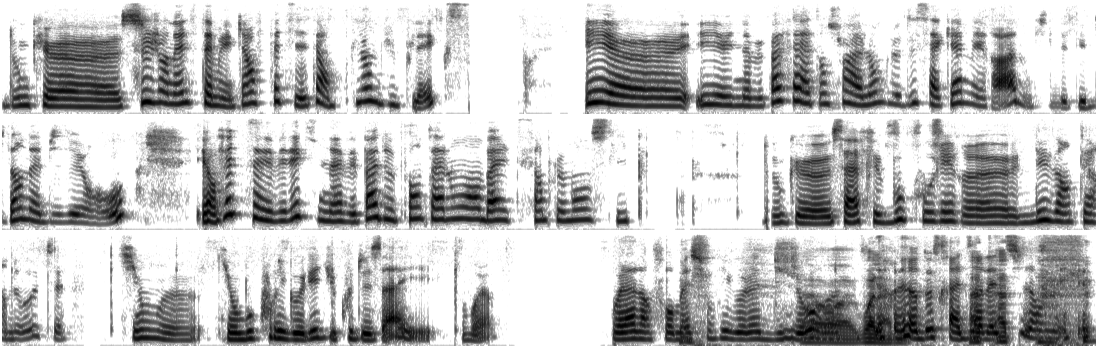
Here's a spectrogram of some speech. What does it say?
Donc, ce journaliste américain, en fait, il était en plein duplex. Et, et, il n'avait pas fait attention à l'angle de sa caméra, donc il était bien habillé en haut. Et en fait, il s'est révélé qu'il n'avait pas de pantalon en bas, il était simplement en slip. Donc euh, ça a fait beaucoup rire euh, les internautes qui ont, qui ont beaucoup rigolé du coup de ça. Et voilà. Voilà l'information rigolote du jour. Il voilà. a rien d'autre à dire là-dessus, hein, mais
